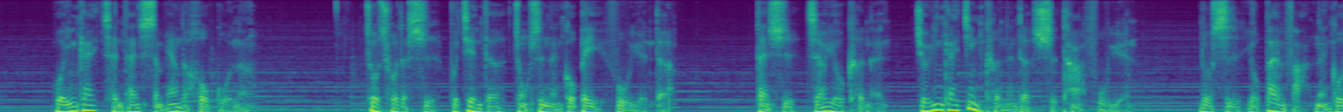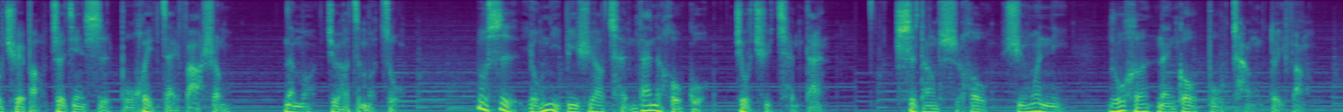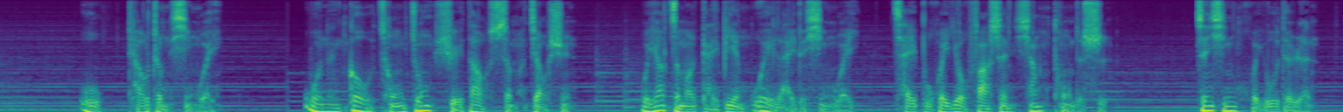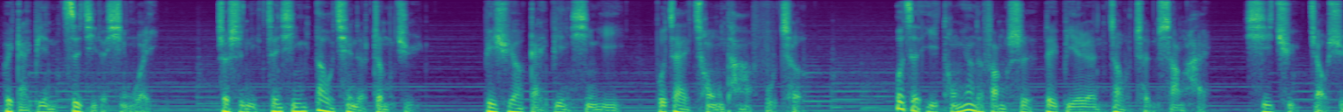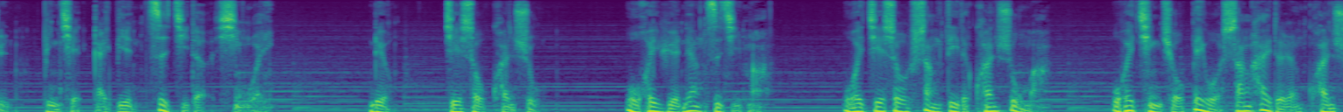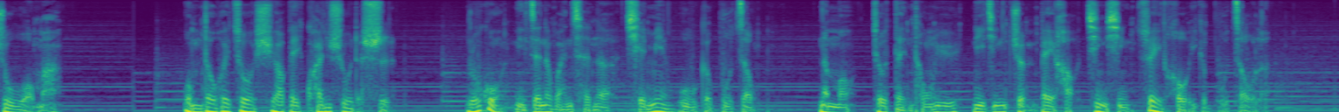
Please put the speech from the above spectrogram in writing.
我应该承担什么样的后果呢？做错的事不见得总是能够被复原的，但是只要有可能，就应该尽可能的使它复原。若是有办法能够确保这件事不会再发生，那么就要这么做。若是有你必须要承担的后果，就去承担。适当的时候询问你如何能够补偿对方。五、调整行为，我能够从中学到什么教训？我要怎么改变未来的行为，才不会又发生相同的事？真心悔悟的人会改变自己的行为，这是你真心道歉的证据。必须要改变心意，不再重踏覆辙。或者以同样的方式对别人造成伤害，吸取教训，并且改变自己的行为。六，接受宽恕。我会原谅自己吗？我会接受上帝的宽恕吗？我会请求被我伤害的人宽恕我吗？我们都会做需要被宽恕的事。如果你真的完成了前面五个步骤，那么就等同于你已经准备好进行最后一个步骤了。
